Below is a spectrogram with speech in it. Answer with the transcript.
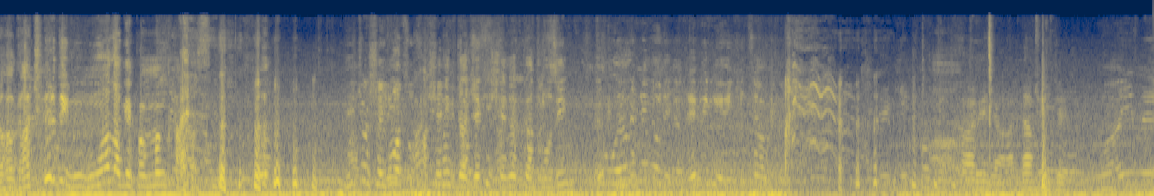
გა- გაჩერდი ნუ მოალაგებ ამ მანქანას ბიჭო შეგვაწუხა შენი და ჯეკი შენად გადმოდი მე ყველა მივოდი და დებინია იქით წავდი ხარი და ადამიჯე. ვაიმე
